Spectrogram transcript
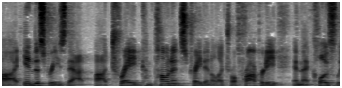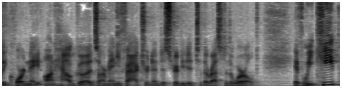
uh, industries that uh, trade components, trade intellectual property, and that closely coordinate on how goods are manufactured and distributed to the rest of the world. If we keep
